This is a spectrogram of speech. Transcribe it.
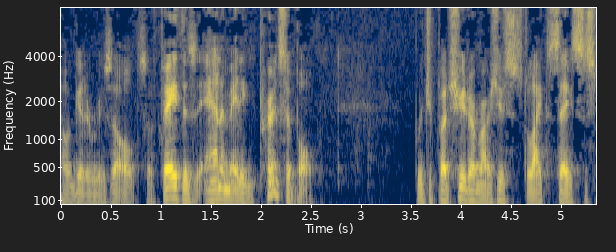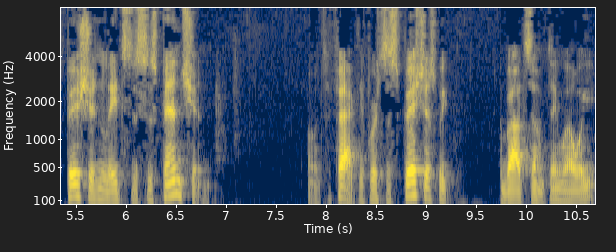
I will get a result. So faith is animating principle. Which, Sridhar Maharaj used to like to say, suspicion leads to suspension. Well, it's a fact. If we're suspicious we, about something, well, we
